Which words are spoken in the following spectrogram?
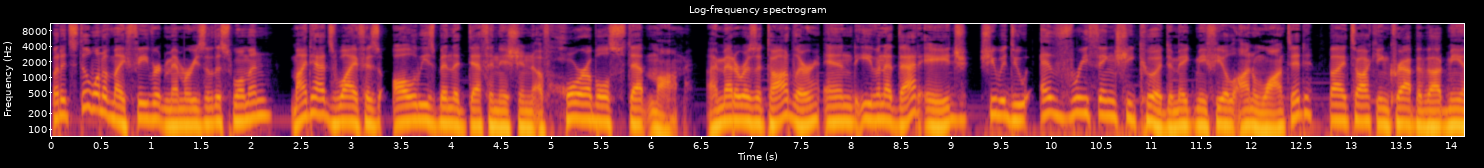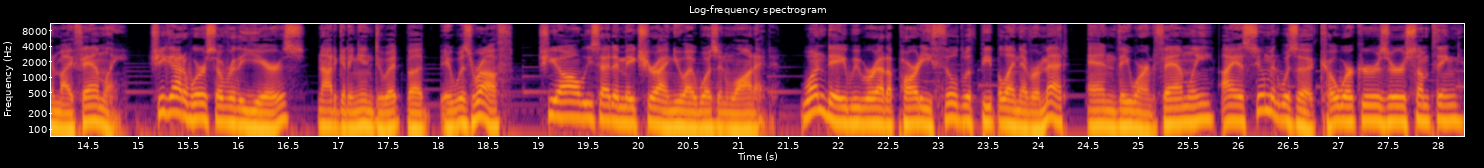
but it's still one of my favorite memories of this woman. My dad's wife has always been the definition of horrible stepmom. I met her as a toddler, and even at that age, she would do everything she could to make me feel unwanted by talking crap about me and my family. She got worse over the years, not getting into it, but it was rough. She always had to make sure I knew I wasn't wanted. One day we were at a party filled with people I never met, and they weren't family. I assume it was a coworkers or something.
